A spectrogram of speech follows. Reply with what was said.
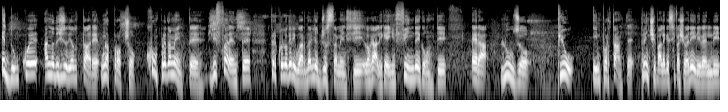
e dunque hanno deciso di adottare un approccio completamente differente per quello che riguarda gli aggiustamenti locali, che in fin dei conti era l'uso più importante, principale che si faceva dei livelli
